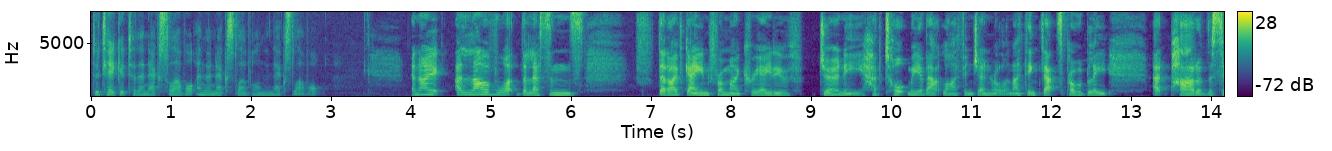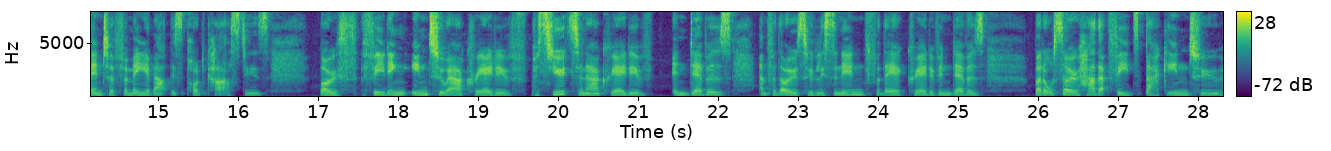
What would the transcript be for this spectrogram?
to take it to the next level and the next level and the next level. And I, I love what the lessons that I've gained from my creative journey have taught me about life in general. And I think that's probably at part of the center for me about this podcast is both feeding into our creative pursuits and our creative endeavors and for those who listen in for their creative endeavors, but also how that feeds back into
